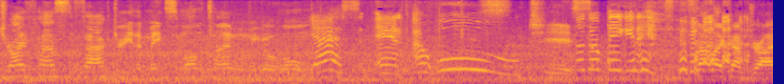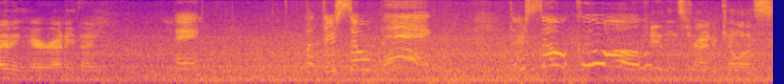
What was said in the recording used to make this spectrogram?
Drive past the factory that makes them all the time when we go home. Yes, and oh, ooh. Jeez. Look how big it is. It's not like I'm driving here or anything. Hey. But they're so big. They're so cool. Katelyn's trying to kill us.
